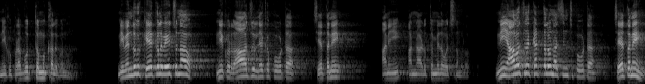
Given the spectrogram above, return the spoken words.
నీకు ప్రభుత్వము కలుగును. నీవెందుకు కేకలు వేచున్నావు నీకు రాజు లేకపోవట చేతనే అని అన్నాడు తొమ్మిదవ వచనంలో. నీ ఆలోచన కర్తలు నశించిపోవుట చేతనే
